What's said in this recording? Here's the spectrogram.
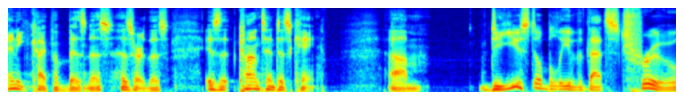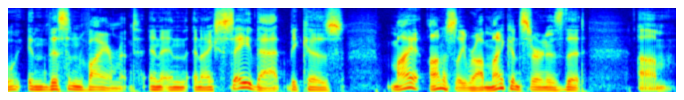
any type of business has heard this, is that content is king. Um, do you still believe that that's true in this environment? And and and I say that because my honestly, Rob, my concern is that, um,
